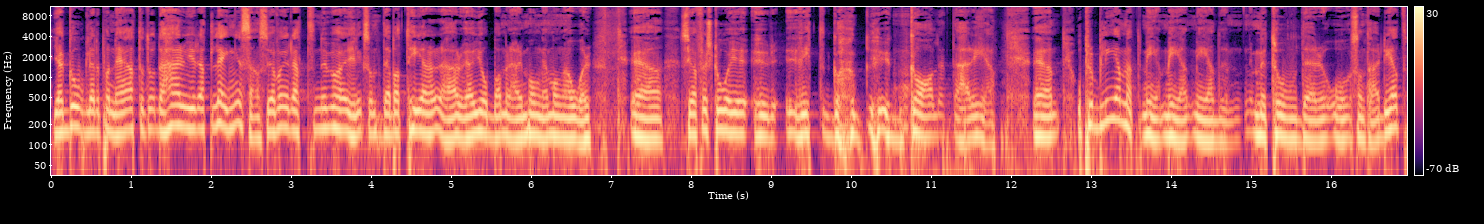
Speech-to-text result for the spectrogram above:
Jag googlade på nätet och det här är ju rätt länge sedan så jag var ju rätt, nu har jag ju liksom debatterat det här och jag har jobbat med det här i många, många år. Eh, så jag förstår ju hur vitt hur galet det här är. Eh, och problemet med, med, med metoder och sånt här det är att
